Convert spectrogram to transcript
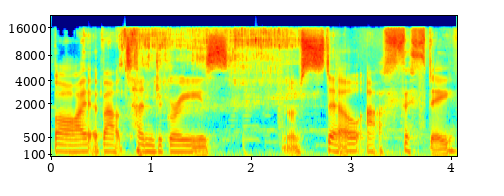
by about 10 degrees, and I'm still at 50.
